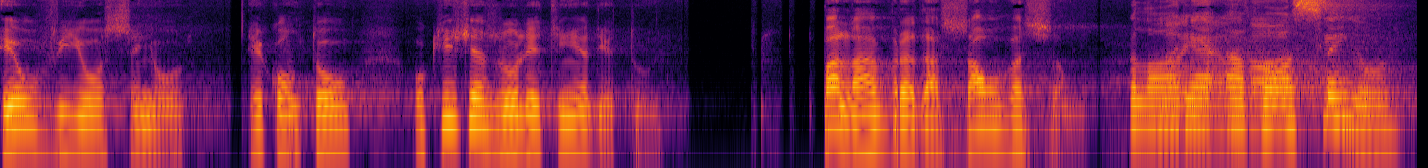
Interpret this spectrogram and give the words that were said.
Eu vi o Senhor, e contou o que Jesus lhe tinha dito. Palavra da salvação. Glória a vós, Senhor.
